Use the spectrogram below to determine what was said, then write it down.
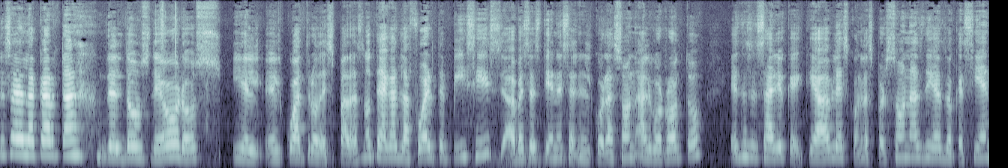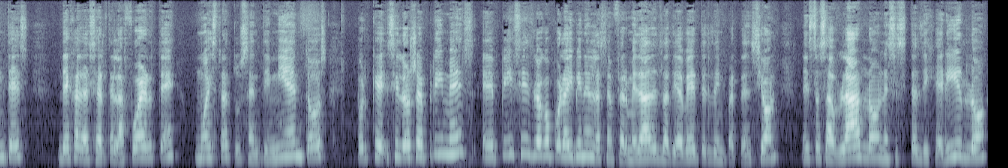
Te sale la carta del 2 de oros y el, el 4 de espadas. No te hagas la fuerte, Pisces. A veces tienes en el corazón algo roto. Es necesario que, hables con las personas, digas lo que sientes, deja de hacerte la fuerte, muestra tus sentimientos, porque si los reprimes, eh, Pisces, luego por ahí vienen las enfermedades, la diabetes, la hipertensión, necesitas hablarlo, necesitas digerirlo,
